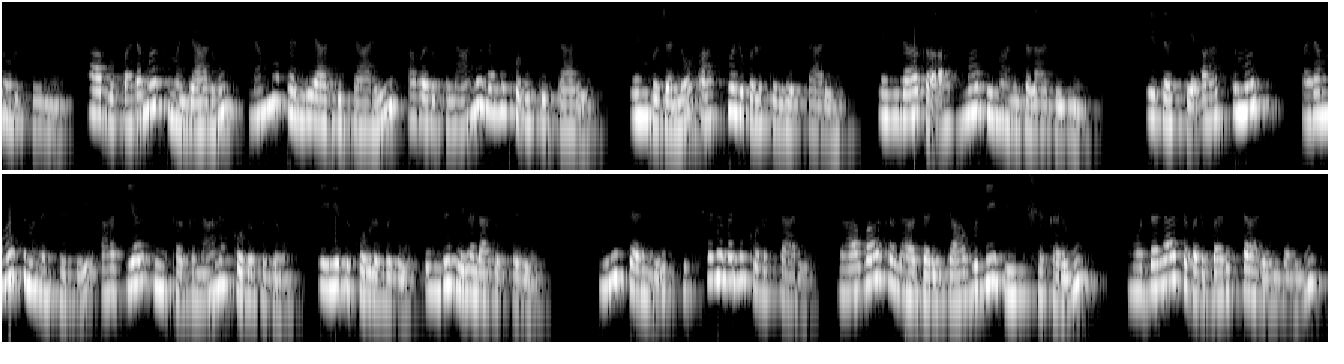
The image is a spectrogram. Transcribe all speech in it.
ನೋಡುತ್ತೇನೆ. ಹಾಗೂ ಪರಮಾತ್ಮ ಯಾರು ನಮ್ಮ ತಂದೆಯಾಗಿದ್ದಾರೆ, ಅವರು ಜ್ಞಾನವನ್ನು ಕೊಡುತ್ತಿದ್ದಾರೆ ಎಂಬುದನ್ನು ಆತ್ಮರುಗಳು ತಿಳಿಯುತ್ತಾರೆ. ಎಂದಾಗ ಆತ್ಮಾಭಿಮಾನಿಗಳಾದಿರಿ. ಇದಕ್ಕೆ ಆತ್ಮ ಪರಮಾತ್ಮನ ಜೊತೆ ಆಧ್ಯಾತ್ಮಿಕ ಜ್ಞಾನ ಕೊಡುವುದು, ತೆಗೆದುಕೊಳ್ಳುವುದು ಎಂದು ಹೇಳಲಾಗುತ್ತದೆ. ಈ ತಂದೆ ಶಿಕ್ಷಣವನ್ನು ಕೊಡುತ್ತಾರೆ. ಯಾವಾಗಲಾದರೂ ಯಾವುದೇ ವೀಕ್ಷಕರು ಮೊದಲಾದವರು ಬರುತ್ತಾರೆಂದರೆ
